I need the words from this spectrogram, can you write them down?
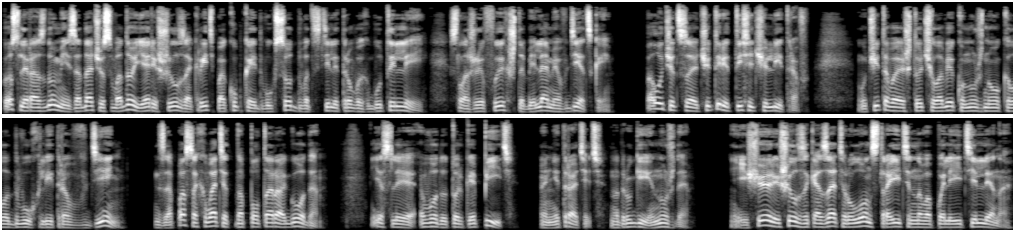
После раздумий задачу с водой я решил закрыть покупкой 220-литровых бутылей, сложив их штабелями в детской. Получится 4000 литров. Учитывая, что человеку нужно около 2 литров в день, запаса хватит на полтора года, если воду только пить, а не тратить на другие нужды. Еще я решил заказать рулон строительного полиэтилена.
